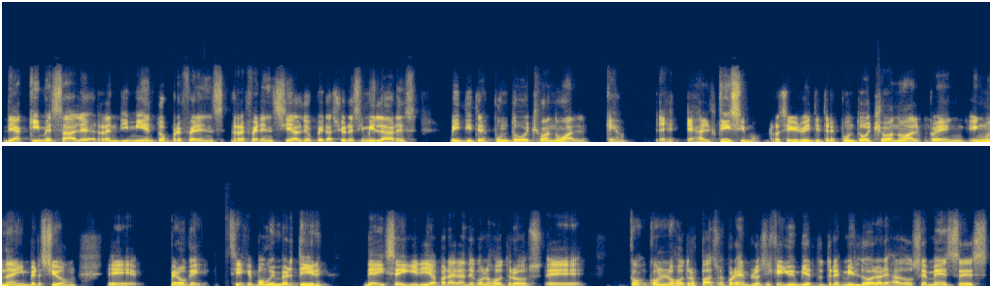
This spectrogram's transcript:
de aquí me sale rendimiento referencial de operaciones similares, 23.8 anual, que es es, altísimo recibir 23.8 anual en, en, una inversión. Eh, pero ok, si es que pongo invertir, de ahí seguiría para adelante con los otros. Eh, con, con, los otros pasos. Por ejemplo, si es que yo invierto 3 mil dólares a 12 meses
